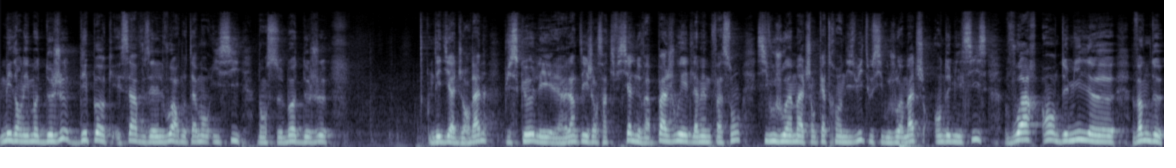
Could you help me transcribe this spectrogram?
mais dans les modes de jeu d'époque. Et ça, vous allez le voir notamment ici dans ce mode de jeu dédié à Jordan, puisque euh, l'intelligence artificielle ne va pas jouer de la même façon si vous jouez un match en 98 ou si vous jouez un match en 2006, voire en 2022.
